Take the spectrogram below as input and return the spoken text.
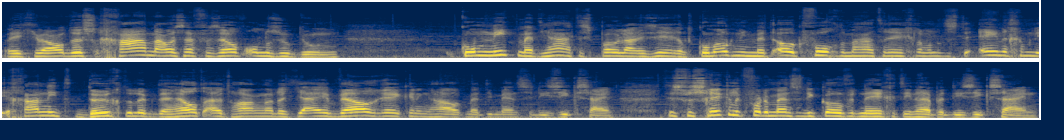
Weet je wel? Dus ga nou eens even zelf onderzoek doen. Kom niet met, ja, het is polariserend. Kom ook niet met, oh, ik volg de maatregelen, want dat is de enige manier. Ga niet deugdelijk de held uithangen dat jij wel rekening houdt met die mensen die ziek zijn. Het is verschrikkelijk voor de mensen die COVID-19 hebben die ziek zijn.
